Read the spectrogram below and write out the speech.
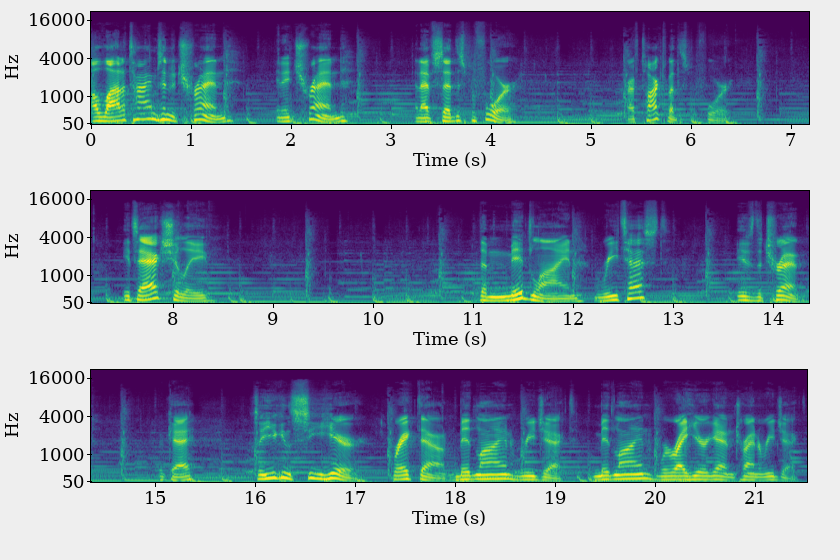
A lot of times in a trend, in a trend, and I've said this before, or I've talked about this before, it's actually the midline retest is the trend. Okay. So you can see here breakdown, midline, reject. Midline, we're right here again trying to reject.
